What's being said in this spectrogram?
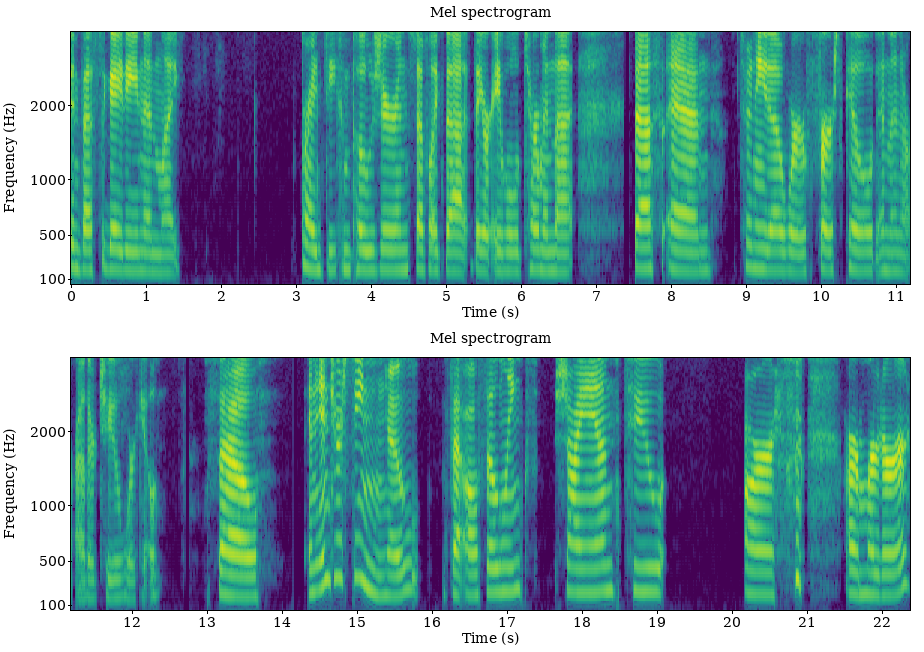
investigating and like probably decomposure and stuff like that, they were able to determine that Beth and Tonita were first killed and then our other two were killed. So, an interesting note that also links Cheyenne to our our murderer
